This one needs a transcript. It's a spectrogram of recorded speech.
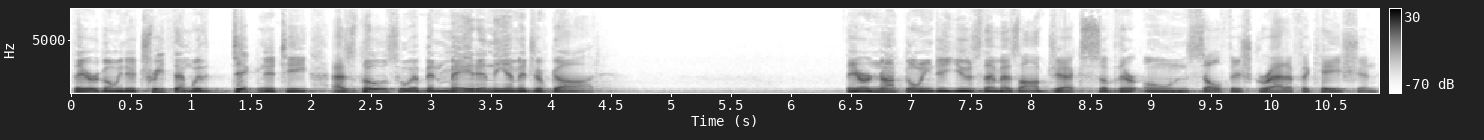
They are going to treat them with dignity as those who have been made in the image of God. They are not going to use them as objects of their own selfish gratification.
